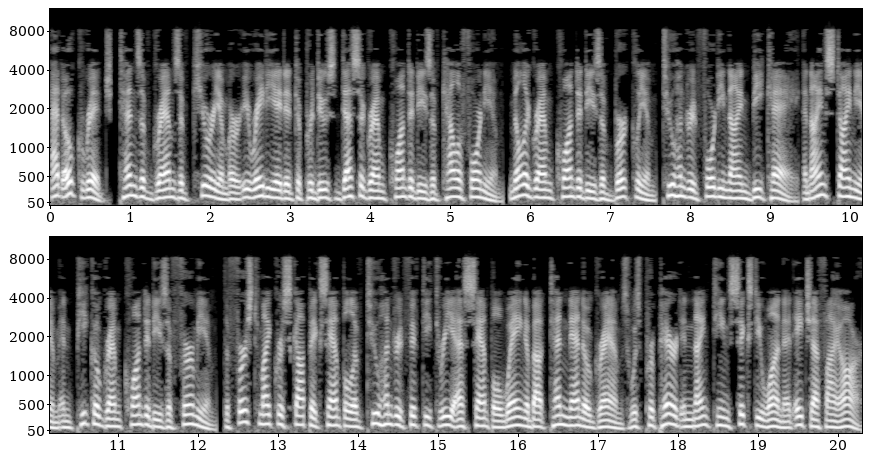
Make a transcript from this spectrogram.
At Oak Ridge, tens of grams of curium are irradiated to produce decigram quantities of californium, milligram quantities of berkelium 249 Bk and einsteinium and picogram quantities of fermium. The first microscopic sample of 253S sample weighing about 10 nanograms was prepared in 1961 at HFIR.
